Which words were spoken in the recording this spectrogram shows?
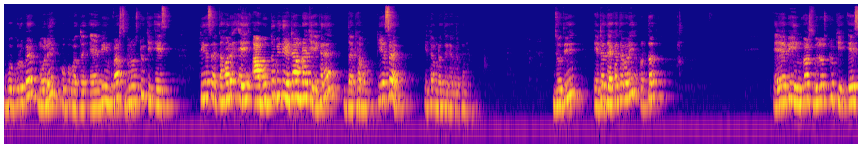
উপগ্রুপের মৌলিক উপপাদ্য। A, B inverse belongs to কি? এস। ঠিক আছে? তাহলে এই আবদ্ধ বিধি এটা আমরা কি এখানে দেখাবো? ঠিক আছে? এটা আমরা দেখাবো এখানে। যদি এটা দেখাতে পারি, অর্থাৎ A B inverse belongs to কি? এস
